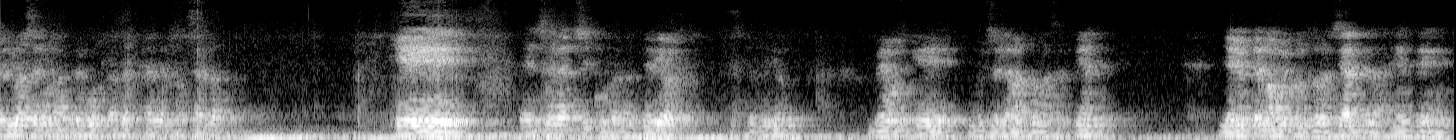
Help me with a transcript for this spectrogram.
yo iba a hacer una pregunta acerca de eso Que ese versículo, el anterior, vemos que Moisés levantó una serpiente. Y hay un tema muy controversial que la gente,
